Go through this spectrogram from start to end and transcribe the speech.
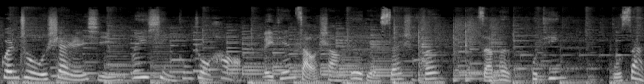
关注善人行微信公众号，每天早上六点三十分，咱们不听不散。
